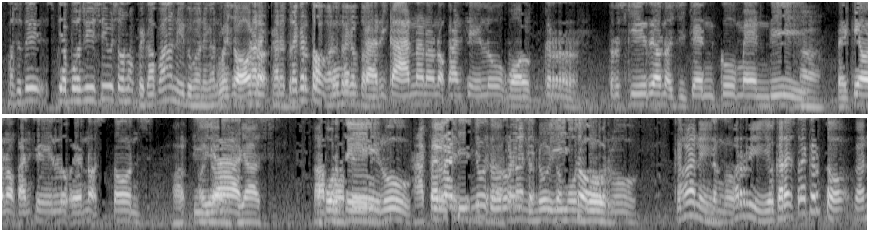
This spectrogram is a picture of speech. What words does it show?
maksudnya setiap posisi wis ono backupane itu kan kan. Wis ono. Karek karek striker tok, Ngomong striker tok. dari kanan ono Cancelo, Walker, terus kiri ono Zinchenko, Mendy, Ah. beke ono Cancelo, eh, ono Stones, Oh Dias, iya, Dias. Laporte, Ake, Fernandinho turun Fernandinho iso iso mundur. kok. ngeri yo karek striker tok kan.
